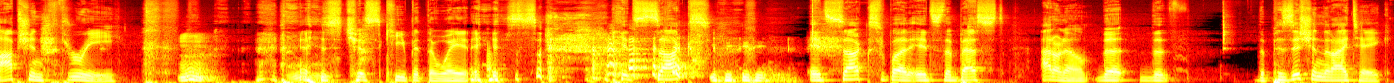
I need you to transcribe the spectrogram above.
option three. Mm. is just keep it the way it is. it sucks. it sucks, but it's the best. I don't know. The the the position that I take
